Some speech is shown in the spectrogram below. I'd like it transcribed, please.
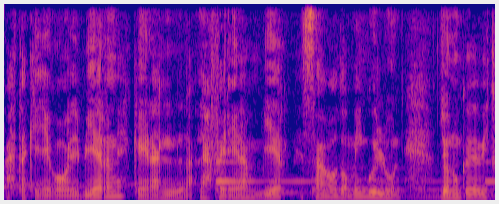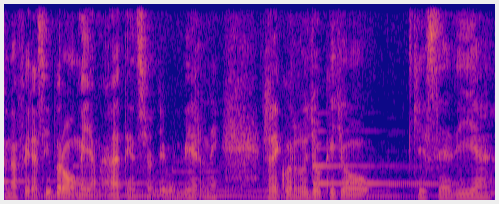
Hasta que llegó el viernes, que era la, la feria eran viernes, sábado, domingo y lunes. Yo nunca había visto una feria así, pero me llamaba la atención. Llegó el viernes Recuerdo yo que yo, que ese día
